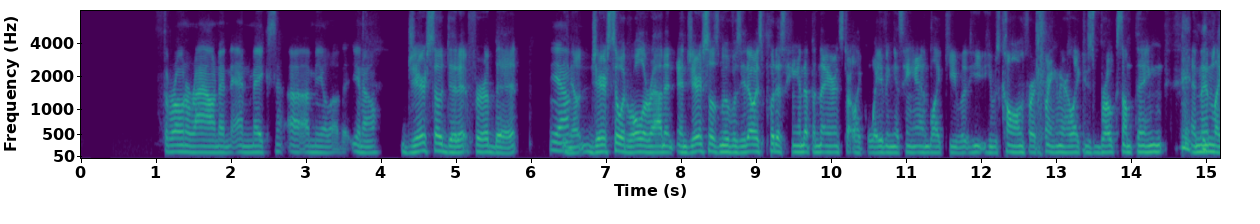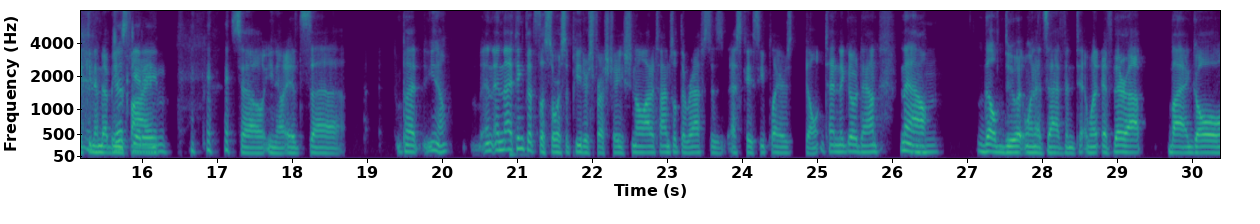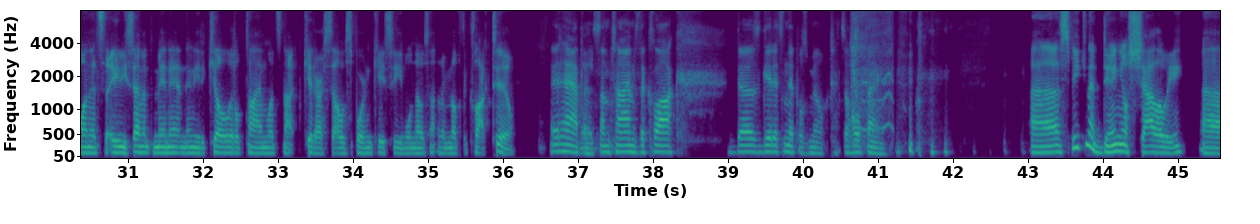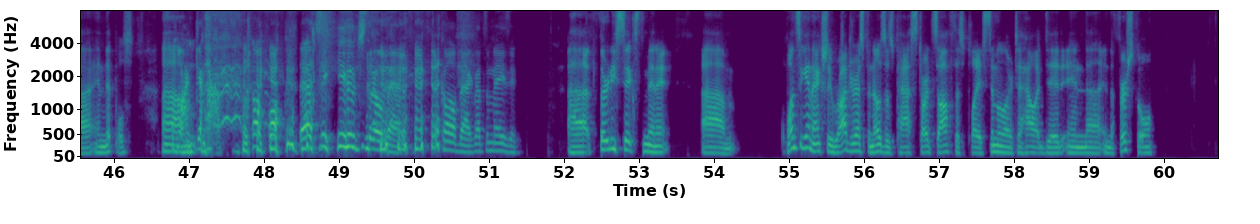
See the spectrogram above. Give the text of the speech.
thrown around and, and makes a, a meal of it, you know? Gerso did it for a bit. Yeah. You know, Gerso would roll around and, and Gerso's move was he'd always put his hand up in the air and start like waving his hand like he was he, he was calling for a trainer, like he just broke something, and then like he'd end up being just fine. So, you know, it's uh but you know, and, and I think that's the source of Peter's frustration a lot of times with the refs is SKC players don't tend to go down. Now Mhm. they'll do it when it's advantageous if they're up by a goal and it's the 87th minute and they need to kill a little time. Let's not kid ourselves. Sporting KC will know how to milk the clock too. It happens. But- Sometimes the clock does get its nipples milked. It's a whole thing. Uh, speaking of Daniel Sallói uh, and nipples. Oh my um, God. Oh, that's a huge throwback. Callback. That's amazing. uh, 36th minute. Um, once again, actually, Roger Espinoza's pass starts off this play similar to how it did in uh, in the first goal.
